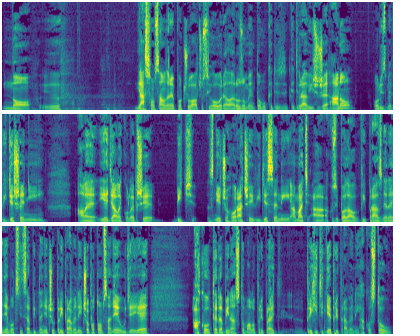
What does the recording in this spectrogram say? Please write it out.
No, uh ja som samozrejme počúval, čo si hovoril, ale rozumiem tomu, keď, keď vravíš, že áno, boli sme vydešení, ale je ďaleko lepšie byť z niečoho radšej vydesený a mať, a, ako si povedal, vyprázdnené nemocnice a byť na niečo pripravený, čo potom sa neudeje, ako teda by nás to malo pripraviť, prichytiť nepripravených, ako s tou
